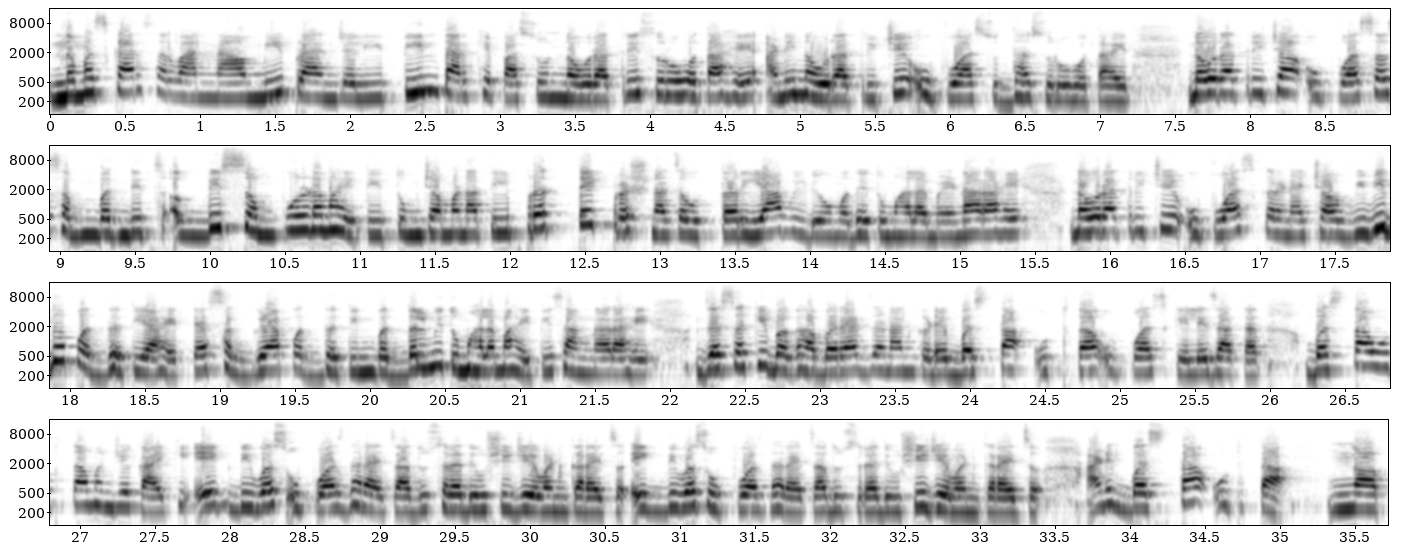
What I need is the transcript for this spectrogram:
नमस्कार सर्वांना मी प्रांजली. तीन तारखेपासून नवरात्री सुरू होत आहे आणि नवरात्रीचे उपवास सुद्धा सुरू होत आहेत. नवरात्रीच्या उपवासासंबंधित अगदी संपूर्ण माहिती तुमच्या मनातील प्रत्येक प्रश्नाचं उत्तर या व्हिडिओमध्ये तुम्हाला मिळणार आहे. नवरात्रीचे उपवास करण्याच्या विविध पद्धती आहेत. त्या सगळ्या पद्धतींबद्दल मी तुम्हाला माहिती सांगणार आहे. जसं की बघा बऱ्याच जणांकडे बसता उठता उपवास केले जातात. बसता उठता म्हणजे काय? की एक दिवस उपवास धरायचा दुसऱ्या दिवशी जेवण करायचं एक दिवस उपवास धरायचा दुसऱ्या दिवशी जेवण करायचं. आणि बसता उठता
